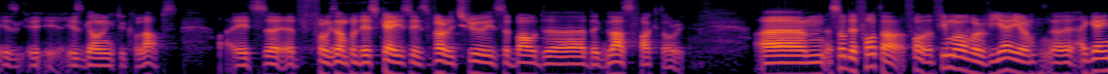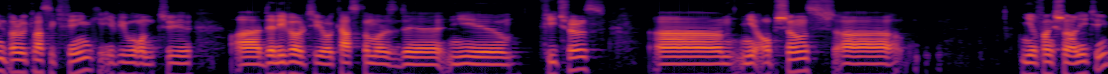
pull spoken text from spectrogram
is, is going to collapse. It's, uh, for example, this case is very true. It's about uh, the glass factory. Um, so the photo, film over VA, uh, again, very classic thing. If you want to uh, deliver to your customers the new features, um, new options, uh, new functionality.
